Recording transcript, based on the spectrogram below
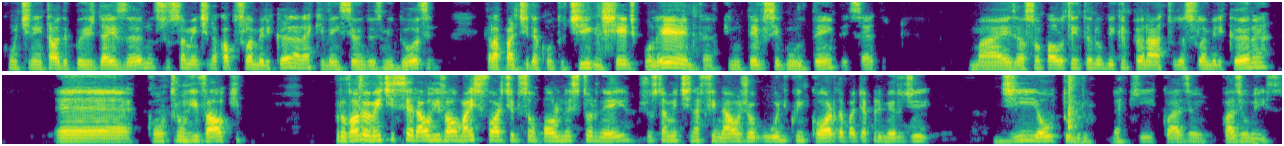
continental depois de 10 anos, justamente na Copa Sul-Americana, né? Que venceu em 2012. Aquela partida contra o Tigre, cheia de polêmica, que não teve segundo tempo, etc. Mas é o São Paulo tentando o bicampeonato da Sul-Americana é, contra um rival que provavelmente será o rival mais forte do São Paulo nesse torneio, justamente na final, um jogo único em Córdoba, dia 1 de, de outubro, daqui quase, quase um mês.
